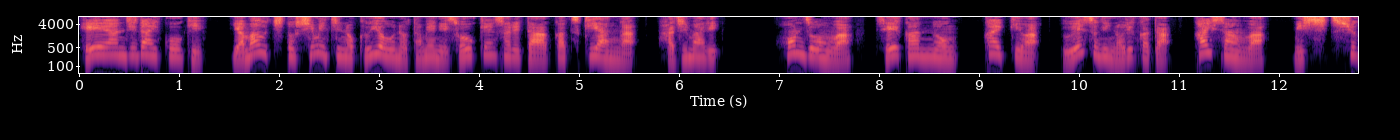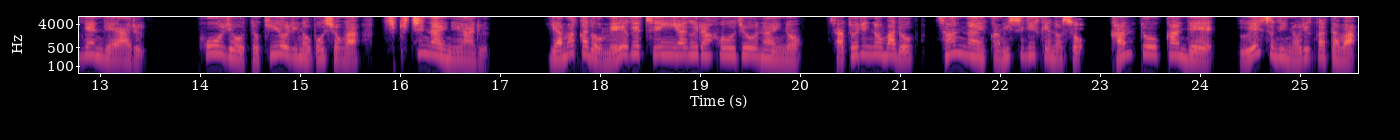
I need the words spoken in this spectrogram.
平安時代後期、山内と清道の供養のために創建された暁庵が始まり。本尊は、聖観音、会期は、上杉則方、海山は、密室主言である。北条時頼の墓所が敷地内にある。山門明月院櫓北条内の悟りの窓、三内上杉家の祖、関東関連、上杉則方は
